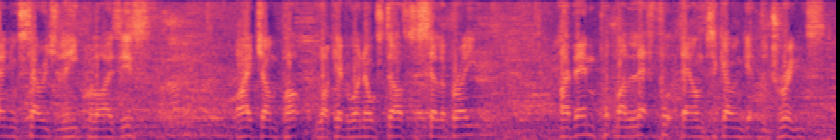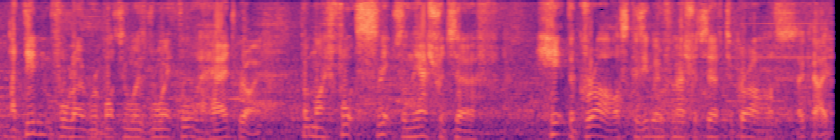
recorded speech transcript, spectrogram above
Daniel Sturridge then equalises. I jump up like everyone else does to celebrate. I then put my left foot down to go and get the drinks. I didn't fall over a bottle as Roy thought I had. Right. But my foot slipped on the AstroTurf, hit the grass because it went from AstroTurf to grass. Okay.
